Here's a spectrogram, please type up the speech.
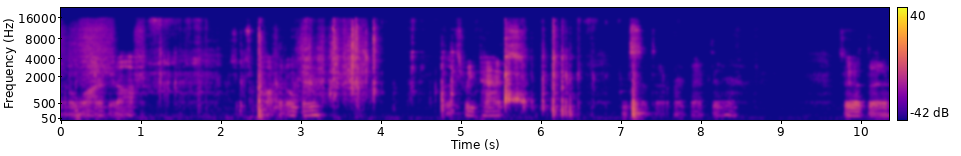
Got a lot of it off. So let's pop it open. The three packs. Let's set that right back there. So I got the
